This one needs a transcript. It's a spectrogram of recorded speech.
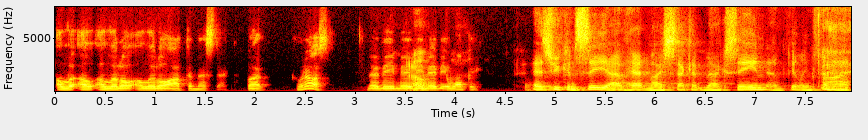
a, a, a little a little optimistic. But who knows? Maybe maybe well, maybe it won't be. As you can see, I've had my second vaccine. I'm feeling fine.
